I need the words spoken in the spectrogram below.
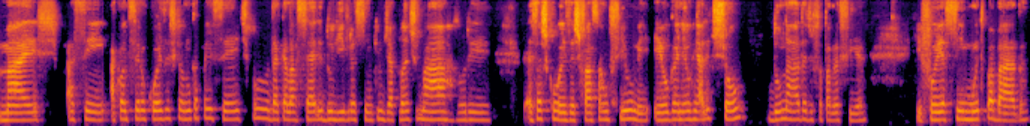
Mas, assim, aconteceram coisas que eu nunca pensei, tipo, daquela série do livro, assim, que um dia plante uma árvore, essas coisas, faça um filme. Eu ganhei um reality show do nada de fotografia. E foi, assim, muito babado.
